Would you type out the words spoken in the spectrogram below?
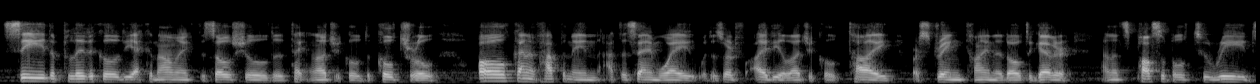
see the political, the economic, the social, the technological, the cultural, all kind of happening at the same way with a sort of ideological tie or string tying it all together. And it's possible to read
